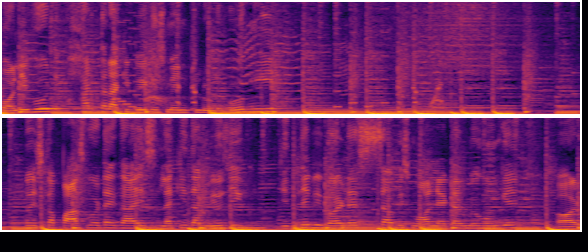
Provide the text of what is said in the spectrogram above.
बॉलीवुड हर तरह की बीट उसमें इंक्लूड होगी। तो इसका पासवर्ड है गाइस लकी द म्यूज़िक जितने भी वर्ड है, सब स्मॉल लेटर में होंगे. और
